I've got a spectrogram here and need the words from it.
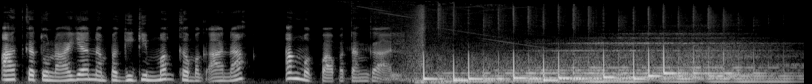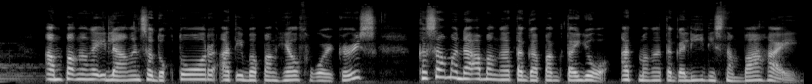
at katunayan ng pagiging magkamag-anak ang magpapatanggal. Ang pangangailangan sa doktor at iba pang health workers kasama na ang mga tagapagtayo at mga tagalinis ng bahay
